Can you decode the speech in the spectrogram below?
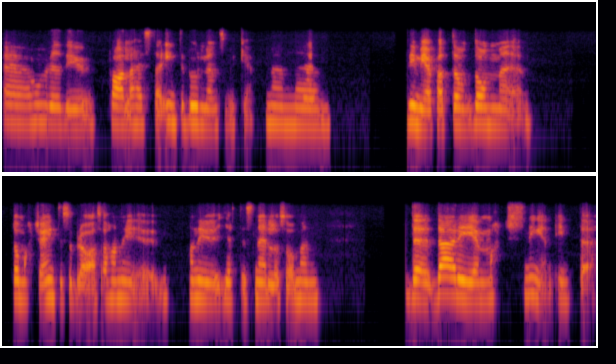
eh, hon rider ju på alla hästar. Inte Bullen så mycket. Men eh, det är mer för att de, de, eh, de matchar inte så bra. Alltså, han, är, han är ju jättesnäll och så men det, där är matchningen inte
